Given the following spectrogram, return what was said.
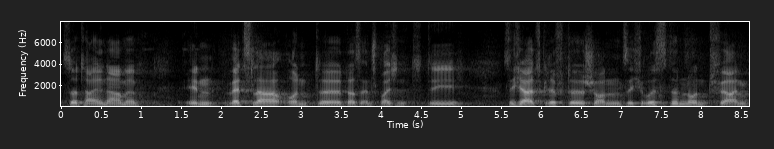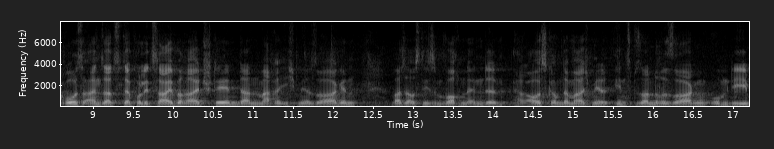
zur Teilnahme in Wetzlar und dass entsprechend die Sicherheitskräfte schon sich rüsten und für einen Großeinsatz der Polizei bereitstehen, dann mache ich mir Sorgen, was aus diesem Wochenende herauskommt. Da mache ich mir insbesondere Sorgen um die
